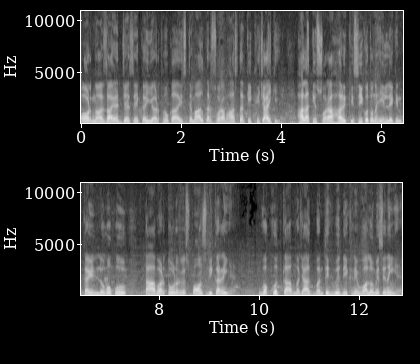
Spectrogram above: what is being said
और नाजायज जैसे कई अर्थों का इस्तेमाल कर स्वरा भास्कर की खिंचाई की। हालाँकि स्वरा हर किसी को तो नहीं, लेकिन कई लोगों को ताबड़तोड़ रिस्पॉन्स भी कर रही हैं। वो खुद का मज़ाक बनते हुए देखने वालों में से नहीं है।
